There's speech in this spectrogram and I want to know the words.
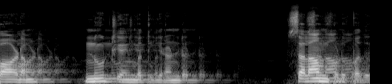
பாடம் நூற்றி ஐம்பத்தி இரண்டு. சலாம் கொடுப்பது.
